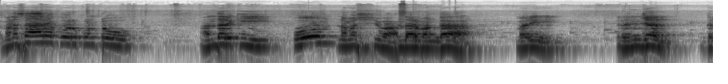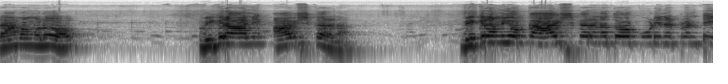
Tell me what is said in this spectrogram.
మనసారా కోరుకుంటూ అందరికీ ఓం నమ శివ. సందర్భంగా మరి రంజల్ గ్రామములో విగ్రహాన్ని ఆవిష్కరణ విగ్రహం యొక్క ఆవిష్కరణతో కూడినటువంటి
